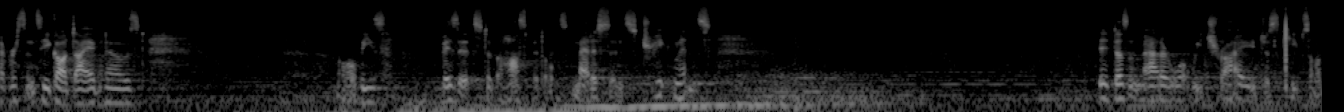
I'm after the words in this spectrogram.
Ever since he got diagnosed, all these visits to the hospitals, medicines, treatments. It doesn't matter what we try, it just keeps on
